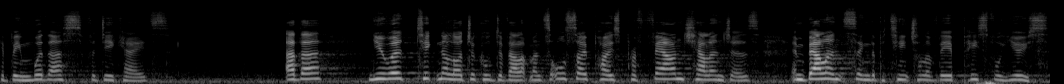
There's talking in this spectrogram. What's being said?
have been with us for decades. Other newer technological developments also pose profound challenges in balancing the potential of their peaceful use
